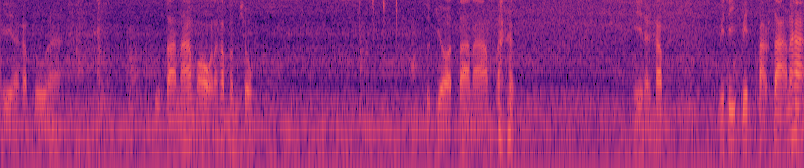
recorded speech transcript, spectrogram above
นี่นะครับดูนะฮะดูตาน้ำออกนะครับท่านผู้ชม สุดยอดตาน้ำ นี่นะครับ วิธีปิดปากสะนะฮะ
